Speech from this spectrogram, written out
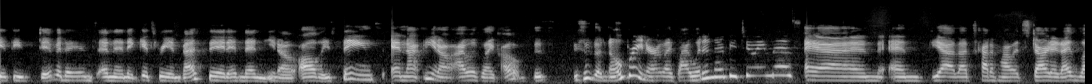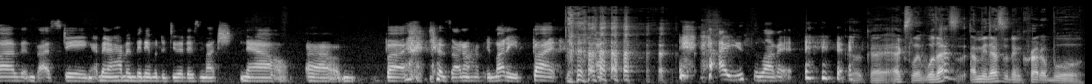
get these dividends and then it gets reinvested and then you know all these things. And I, you know I was like oh this this is a no-brainer. Like why wouldn't I be doing this? And and yeah that's kind of how it started. I love investing. I mean I haven't been able to do it as much now um, but because I don't have any money but I, I used to love it. Okay excellent. Well that's I mean that's an incredible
